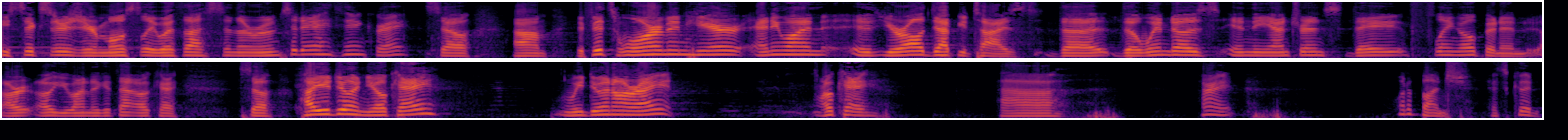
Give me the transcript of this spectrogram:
56ers, you're mostly with us in the room today, I think, right? So, um, if it's warm in here, anyone, you're all deputized. The, the windows in the entrance, they fling open and are, oh, you want to get that? Okay. So, how you doing? You okay? We doing all right? Okay. Uh, all right. What a bunch. It's good.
